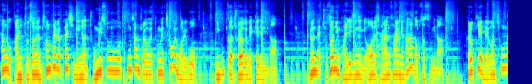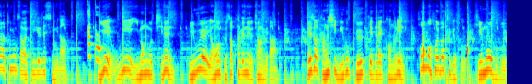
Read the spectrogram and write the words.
한국 아니 조선은 1882년 조미수 통상조약을 통해 청을 벌이고 미국과 조약을 맺게 됩니다. 그런데 조선인 관리 중엔 영어를 잘하는 사람이 하나도 없었습니다. 그렇기에 매번 청나라 통역사가 끼게 됐습니다. 이에 우리의 이명묵 씨는 미국의 영어 교사 파견을 요청합니다. 그래서 당시 미국 교육계들의 거물인 호머 헐버트 교수, 길모어 부부,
